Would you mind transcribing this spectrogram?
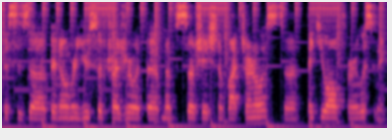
This has uh, been Omer Yusuf, treasurer with the Memphis Association of Black Journalists. Uh, thank you all for listening.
